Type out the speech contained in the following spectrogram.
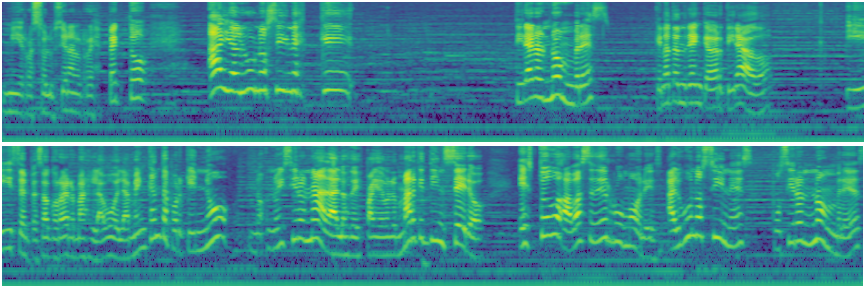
mi resolución al respecto. Hay algunos cines que tiraron nombres que no tendrían que haber tirado. Y se empezó a correr más la bola. Me encanta porque no, no, hicieron nada los de Spider-Man. Marketing cero. Es todo a base de rumores. Algunos cines pusieron nombres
